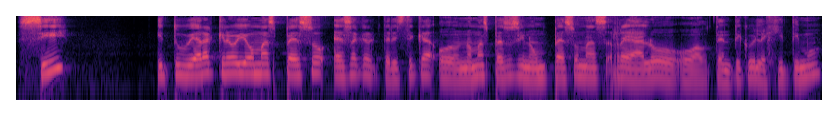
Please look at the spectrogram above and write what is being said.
Sí, y tuviera, creo yo, más peso esa característica, o no más peso, sino un peso más real o, o auténtico y legítimo,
